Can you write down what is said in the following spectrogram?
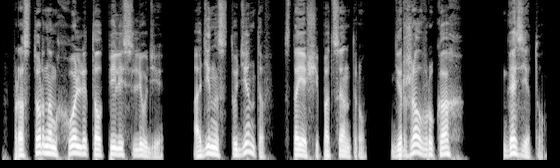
В просторном холле толпились люди. Один из студентов, стоящий по центру, держал в руках газету.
